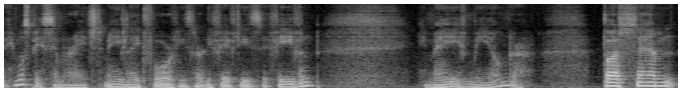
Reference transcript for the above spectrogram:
he must be a similar age to me, late 40s, early 50s, if even. He may even be younger. But um,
